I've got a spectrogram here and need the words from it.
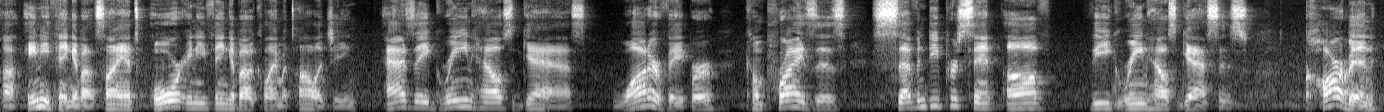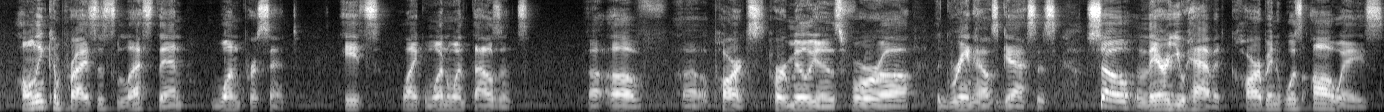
uh, anything about science or anything about climatology, as a greenhouse gas, water vapor comprises 70% of the greenhouse gases. Carbon only comprises less than 1%. It's like 1 one thousandth uh, of uh, parts per millions for uh, the greenhouse gases. So there you have it. Carbon was always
